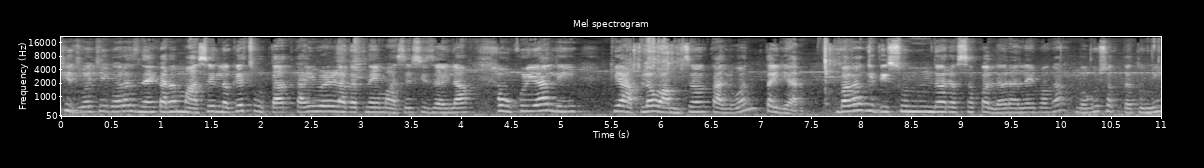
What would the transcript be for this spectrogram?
शिजवायची गरज नाही कारण मासे लगेच होतात काही वेळ लागत नाही मासे शिजायला. उकळी आली की आपलं वामचं कालवण तयार. बघा किती सुंदर असं कलर आलं आहे बघा. बघू शकता तुम्ही.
